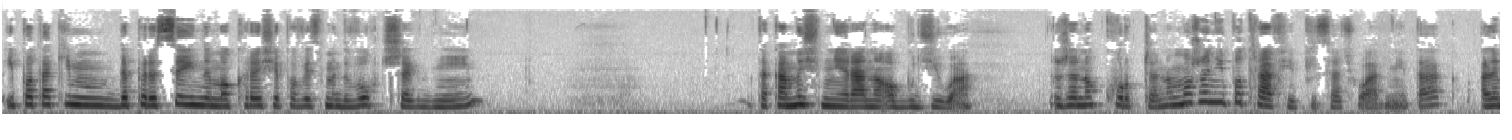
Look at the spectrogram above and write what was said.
I po takim depresyjnym okresie, powiedzmy dwóch, trzech dni, taka myśl mnie rano obudziła, że no kurczę, no może nie potrafię pisać ładnie, tak? Ale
